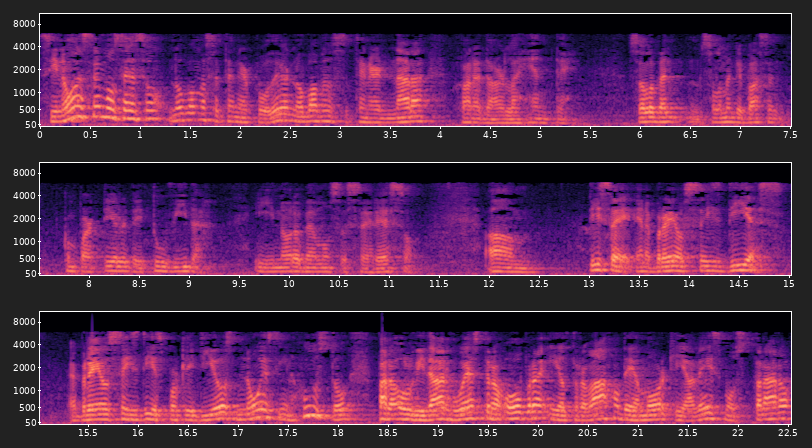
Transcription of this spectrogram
Si no hacemos eso, no vamos a tener poder, no vamos a tener nada para dar a la gente. Solamente, vas a compartir de tu vida y no debemos hacer eso. Um, dice en Hebreos 6 días, Hebreos 6 días, porque Dios no es injusto para olvidar vuestra obra y el trabajo de amor que habéis mostrado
